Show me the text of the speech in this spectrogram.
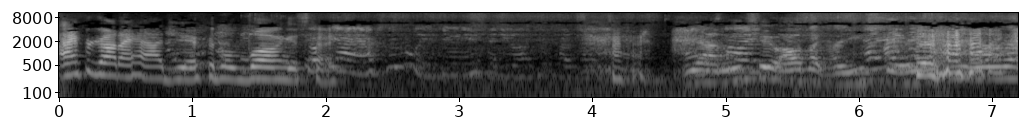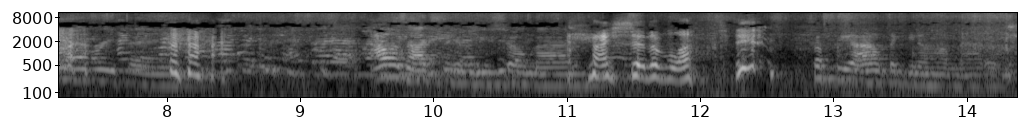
I forgot I had you for the longest Sophia, time. I actually believed you when you said you left your cousin. Yeah, me too. I was like, are you serious? You ruined everything. I was actually gonna be so mad. I should have left. Sophia, I don't think you know how mad I was.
